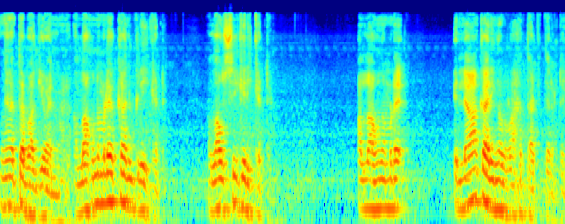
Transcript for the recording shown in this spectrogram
ഇങ്ങനത്തെ ഭാഗ്യവാന്മാർ. അള്ളാഹു നമ്മളെയൊക്കെ അനുഗ്രഹിക്കട്ടെ. അള്ളാഹു സ്വീകരിക്കട്ടെ. അള്ളാഹു നമ്മുടെ എല്ലാ കാര്യങ്ങളും റാഹത്താക്കി തരട്ടെ.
